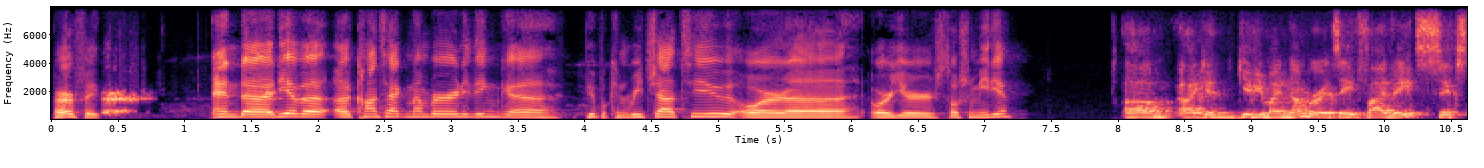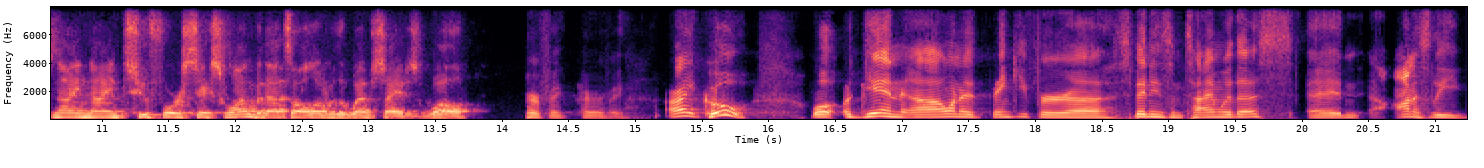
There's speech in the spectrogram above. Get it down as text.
Perfect. And uh, do you have a, a contact number or anything uh, people can reach out to you or uh, or your social media? Um, I can give you my number. It's 858 699 2461, but that's all over the website as well. Perfect. Perfect. All right. Cool. Well, again, uh, I want to thank you for uh, spending some time with us. And honestly,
